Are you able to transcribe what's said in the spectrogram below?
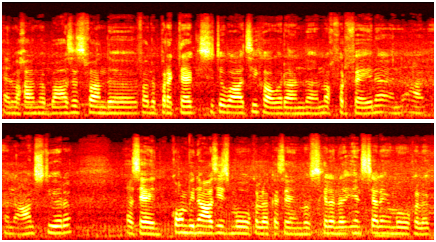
En we gaan op basis van de, van de praktijksituatie gaan we dan uh, nog verfijnen en, en, aansturen. Er zijn combinaties mogelijk, er zijn verschillende instellingen mogelijk.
